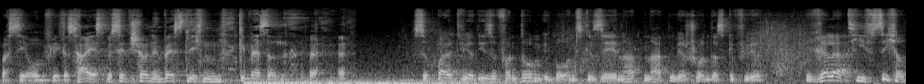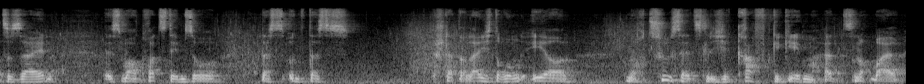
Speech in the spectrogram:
was hier rumfliegt. Das heißt, wir sind schon in westlichen Gewässern. Sobald wir diese Phantom über uns gesehen hatten, hatten wir schon das Gefühl, relativ sicher zu sein. Es war trotzdem so, dass uns das statt Erleichterung eher noch zusätzliche Kraft gegeben hat, nochmal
